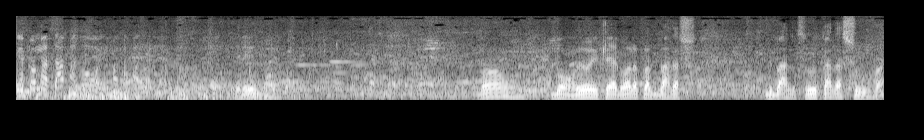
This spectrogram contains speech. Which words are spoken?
É pra matar pra nós, matar pra Beleza? Bom, bom, eu entrei agora para debaixo da debaixo do sul por causa da chuva.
